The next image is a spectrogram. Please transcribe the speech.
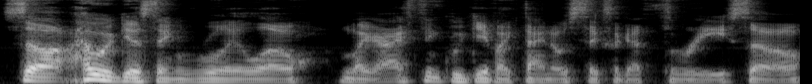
So I would give this thing really low. Like I think we gave like 906 like a three. So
